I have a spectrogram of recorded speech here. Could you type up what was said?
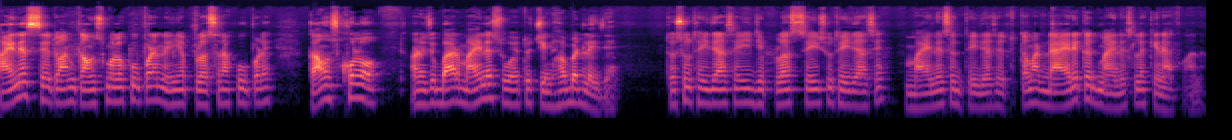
માઇનસ છે તો આને કાઉન્સમાં લખવું પડે ને, અહીંયા પ્લસ રાખવું પડે. કાઉન્સ ખોલો અને જો બહાર માઇનસ હોય તો ચિહ્ન બદલાઈ જાય. તો શું થઈ જશે? એ જે પ્લસ છે એ શું થઈ જશે? માઇનસ જ થઈ જશે. તો તમારે ડાયરેક્ટ જ માઇનસ લખી નાખવાના.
